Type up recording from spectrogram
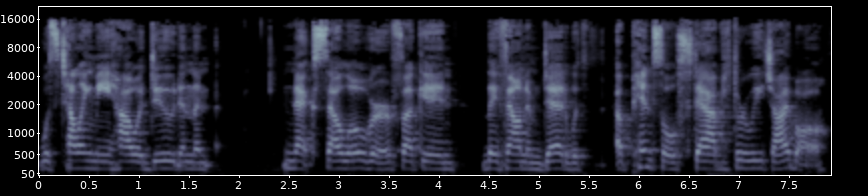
was telling me how a dude in the next cell over, fucking, they found him dead with a pencil stabbed through each eyeball.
